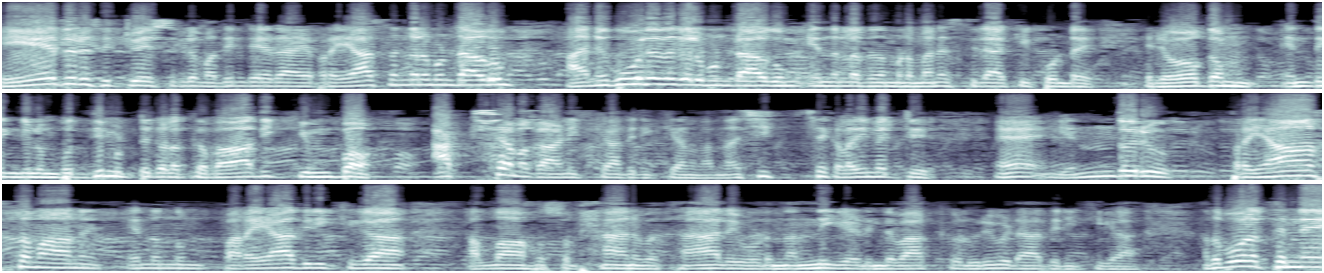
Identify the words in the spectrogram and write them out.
ഏതൊരു സിറ്റുവേഷനിലും അതിന്റേതായ പ്രയാസങ്ങളും ഉണ്ടാകും അനുകൂലതകളും ഉണ്ടാകും എന്നുള്ളത് നമ്മൾ മനസ്സിലാക്കിക്കൊണ്ട് രോഗം എന്തെങ്കിലും ബുദ്ധിമുട്ടുകളൊക്കെ ബാധിക്കുമ്പോൾ അക്ഷമ കാണിക്കാതിരിക്കുക നശിച്ച ക്ലൈമറ്റ് എന്തൊരു പ്രയാസമാണ് എന്നൊന്നും പറയാതിരിക്കുക. അള്ളാഹു സുബാനു താലയോട് നന്ദികേടിന്റെ വാക്കുകൾ ഉരുവിടാതിരിക്കുക. അതുപോലെ തന്നെ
